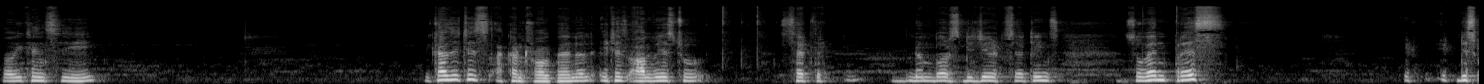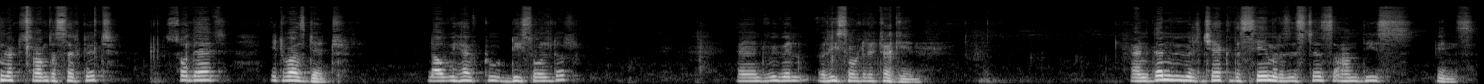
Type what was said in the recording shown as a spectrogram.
so you can see because it is a control panel it is always to set the numbers digit settings. So when press it, it disconnects from the circuit so that it was dead. Now we have to desolder and we will resolder it again. And then we will check the same resistance on these pins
